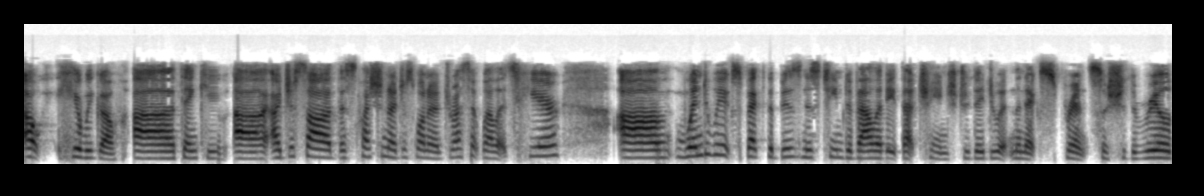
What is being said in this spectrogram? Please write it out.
Oh, here we go. Uh, thank you. Uh, I just saw this question. I just want to address it while it's here. Um, when do we expect the business team to validate that change? Do they do it in the next sprint? So should the real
